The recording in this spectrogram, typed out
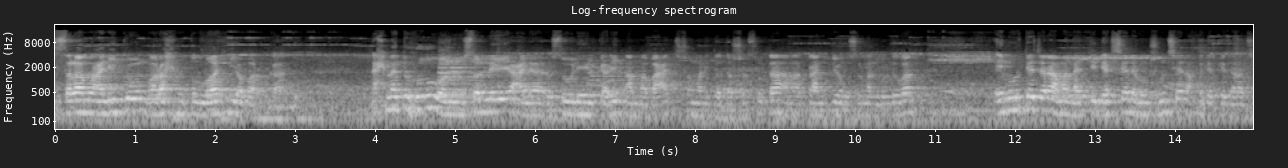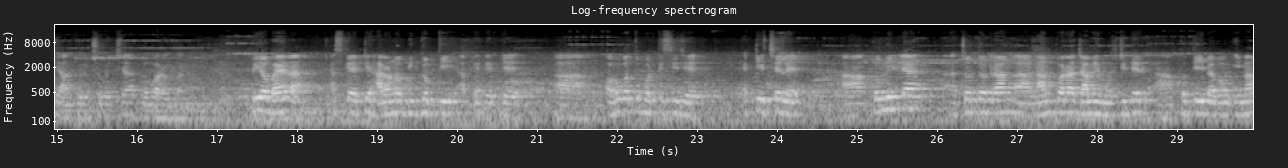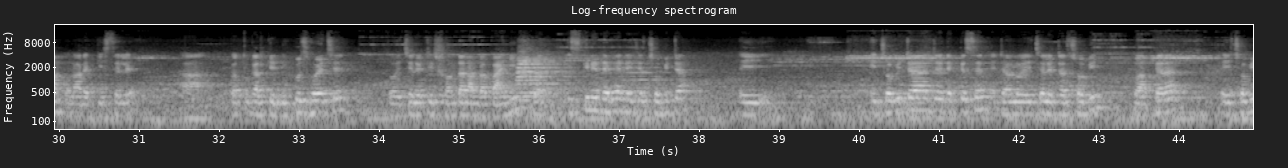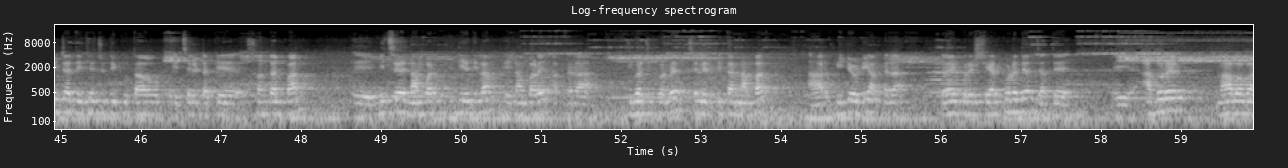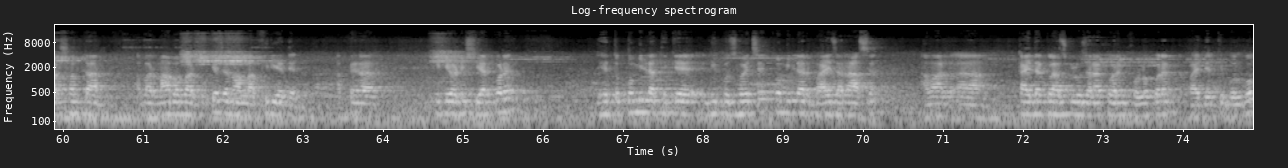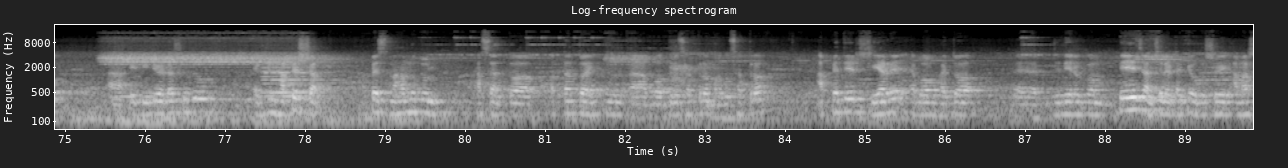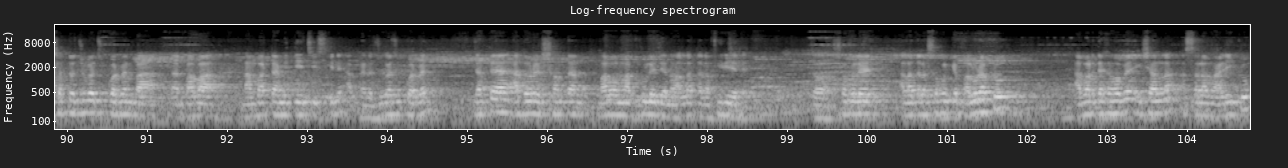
আসসালামু আলাইকুম রাহমাতুল্লাহি নাহমাদুহু ওয়া নুসাল্লি আলা রাসূলিহিল কারীম, আম্মা বা'দ। সম্মানিত দর্শক শ্রোতা, আমার প্রাণপ্রিয় মুসলমান বন্ধুগণ, এই মুহূর্তে যারা আমার লাইভটি দেখছেন এবং শুনছেন, আপনাদেরকে জানাচ্ছি আন্তরিক শুভেচ্ছা মোবারকবাদ। প্রিয় ভাইয়েরা, আজকে একটি হারানো বিজ্ঞপ্তি আপনাদেরকে অবগত করতেছি যে একটি ছেলে কুমিল্লা চোদ্দ গ্রাম নামকরা জামে মসজিদের খতিব এবং ইমাম, ওনার একটি ছেলে। গতকালকে নিখোঁজ হয়েছে, তো এই ছেলেটির সন্ধান আমরা পাইনি। তো স্ক্রিনে দেখেন এই যে ছবিটা। এই এই ছবিটা যে দেখতেছেন, এটা হলো এই ছেলেটার ছবি। তো আপনারা এই ছবিটা দেখে যদি কোথাও এই ছেলেটাকে সন্ধান পান, এই নিচে নাম্বার দিয়ে দিলাম। এই নাম্বারে আপনারা যোগাযোগ করবেন, ছেলের পিতার নাম্বার। আর ভিডিওটি আপনারা দয়া করে শেয়ার করে দেন যাতে এই আদরের মা বাবার সন্তান আবার মা বাবার বুকে যেন আল্লাহ ফিরিয়ে দেন। আপনারা ভিডিওটি শেয়ার করেন। যেহেতু কুমিল্লা থেকে নিখোঁজ হয়েছে, কুমিল্লার ভাই যারা আছেন, আমার কায়দা ক্লাসগুলো যারা করেন ফলো করেন, ভাইদেরকে বলব এই ভিডিওটা শুধু একজন হাফেজ সাহ, হাফেজ মাহমুদুল হাসান, তো অত্যন্ত একজন ভদ্র ছাত্র ভালো ছাত্র। আপনাদের শেয়ারে এবং হয়তো যদি এরকম পেয়ে যান ছেলেটাকে, অবশ্যই আমার সাথে যোগাযোগ করবেন বা তার বাবা নাম্বারটা আমি দিয়েছি স্ক্রিনে আপনারা যোগাযোগ করবেন যাতে আদরের সন্তান বাবা মার কুলে যেন আল্লাহ তালা ফিরিয়ে দেয়। তো সকলের আল্লাহ তালা সকলকে ভালো রাখুক। আবার দেখা হবে, ইনশাআল্লাহ। আসসালামু আলাইকুম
